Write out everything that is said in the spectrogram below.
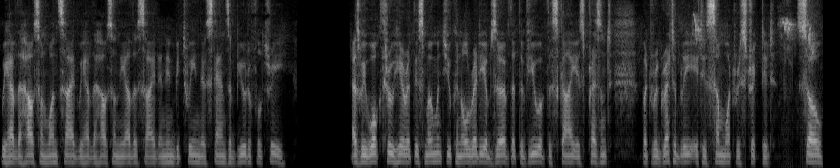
We have the house on one side, we have the house on the other side, and in between there stands a beautiful tree. As we walk through here at this moment, you can already observe that the view of the sky is present, but regrettably it is somewhat restricted. So,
